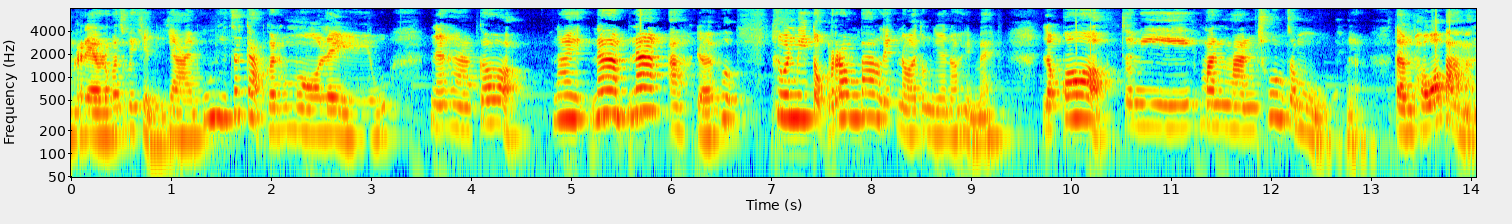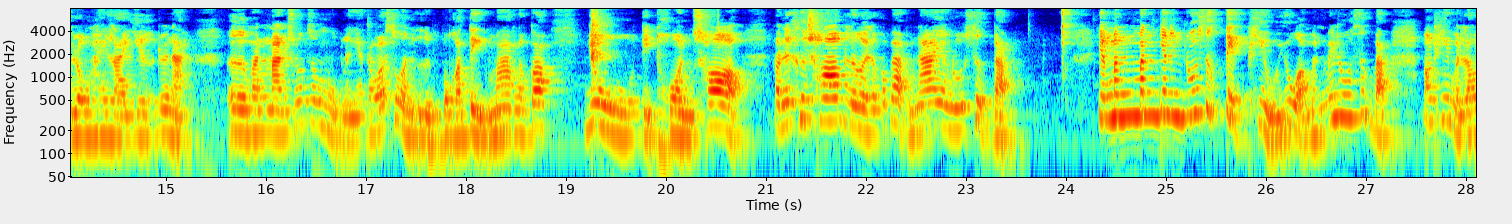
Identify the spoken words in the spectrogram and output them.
ำแล้วแล้วก็จะไปเขียนนิยายพรุ่งนี้จะกลับกทมแล้วนะคะก็หน้าหน้าหน้าอะเดี๋ยวพูดคือมันมีตกร่องบ้างเล็กน้อยตรงเนี้ยเนาะเห็นไหม แล้วก็จะมีมันๆช่วงจมูกเนี่ย แต่เพราะว่าปามอะลงไฮไลท์เยอะด้วยนะเออมันๆช่วงจมูกอะไรเงี้ยแต่ว่าส่วนอื่นปกติมากแล้วก็อยู่ติดทนชอบ ตอนนี้คือชอบเลยแล้วก็แบบหน้ายังรู้สึกแบบยังมันมันยังรู้สึกติดผิวอยู่อะมันไม่รู้สึกแบบบางทีเหมือนเรา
